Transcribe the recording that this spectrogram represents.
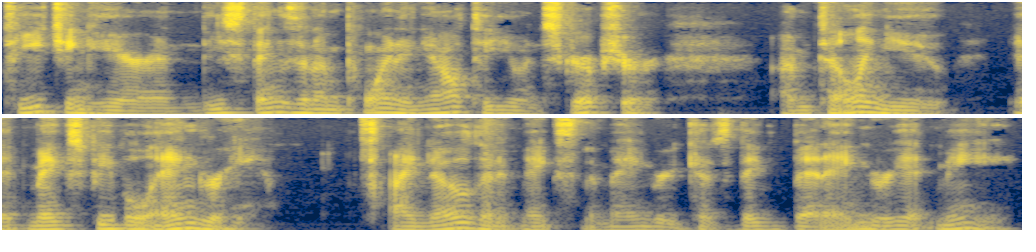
teaching here and these things that I'm pointing out to you in scripture, I'm telling you, it makes people angry. I know that it makes them angry because they've been angry at me.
